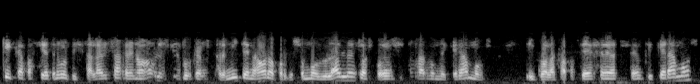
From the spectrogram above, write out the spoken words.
qué capacidad tenemos de instalar esas renovables, que es lo que nos permiten ahora, porque son modulables, las podemos instalar donde queramos y con la capacidad de generación que queramos,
